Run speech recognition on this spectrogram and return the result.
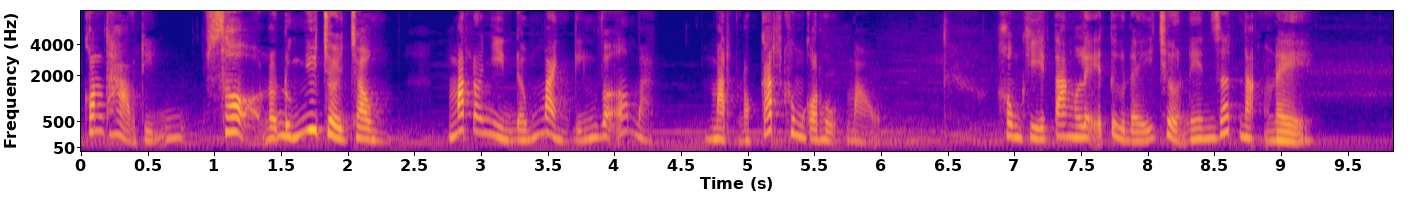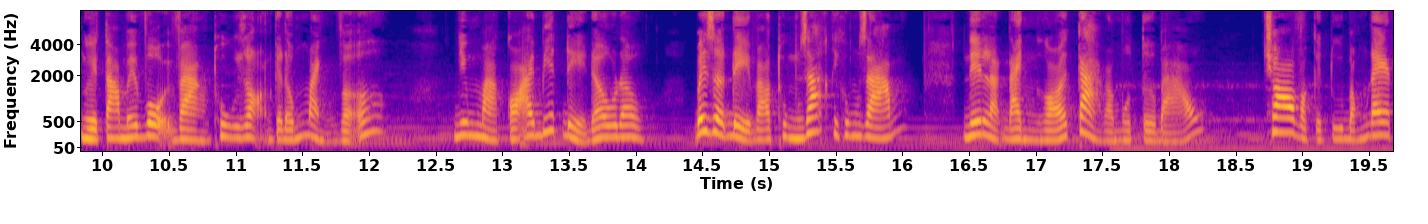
Con Thảo thì sợ nó đứng như trời trồng, Mắt nó nhìn đống mảnh kính vỡ mà Mặt nó cắt không còn hột máu. Không khí tang lễ từ đấy trở nên rất nặng nề. Người ta mới vội vàng thu dọn cái đống mảnh vỡ. Nhưng mà có ai biết để đâu đâu. Bây giờ để vào thùng rác thì không dám. Nên là đành gói cả vào một tờ báo, Cho vào cái túi bóng đen.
